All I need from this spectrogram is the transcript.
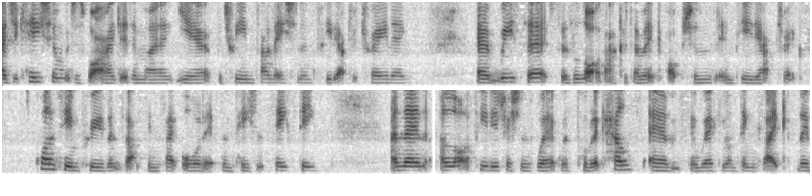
education, which is what I did in my year between foundation and paediatric training, um, research, there's a lot of academic options in paediatrics, quality improvements, that's things like audits and patient safety. And then a lot of paediatricians work with public health, um, so working on things like they're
